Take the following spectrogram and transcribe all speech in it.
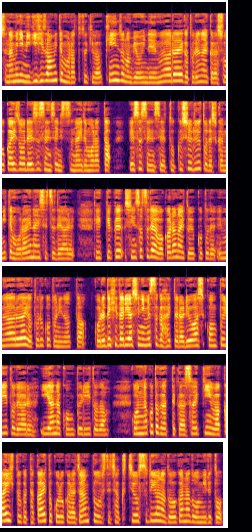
ちなみに右膝を見てもらった時は、近所の病院で MRI が取れないから紹介状で S 先生に繋いでもらった。S 先生特殊ルートでしか見てもらえない説である。結局、診察ではわからないということで MRI を取ることになった。これで左足にメスが入ったら両足コンプリートである。嫌なコンプリートだ。こんなことがあってか、最近若い人が高いところからジャンプをして着地をするような動画などを見ると、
